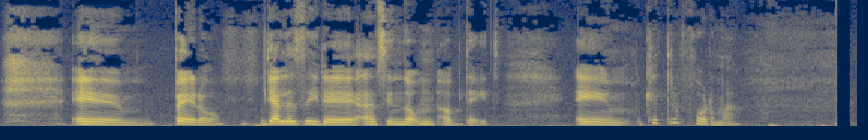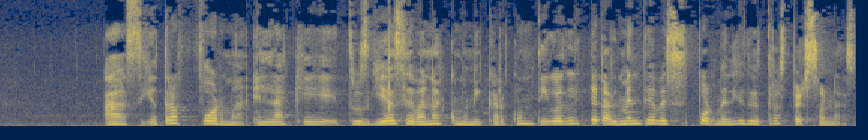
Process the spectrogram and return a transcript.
eh, pero ya les iré haciendo un update. Eh, ¿Qué otra forma? Ah, sí, otra forma en la que tus guías se van a comunicar contigo es literalmente a veces por medio de otras personas.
